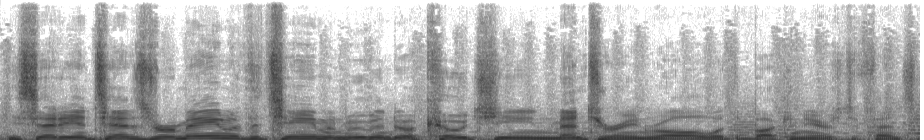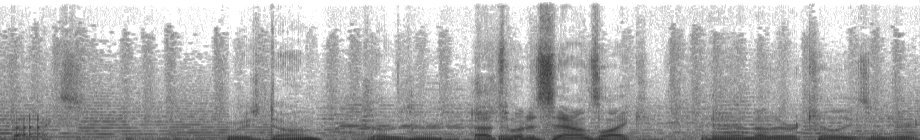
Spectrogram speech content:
He said he intends to remain with the team and move into a coaching, mentoring role with the Buccaneers defensive backs. So he's done? Is that he's doing? That's what it sounds like. And another Achilles injury.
